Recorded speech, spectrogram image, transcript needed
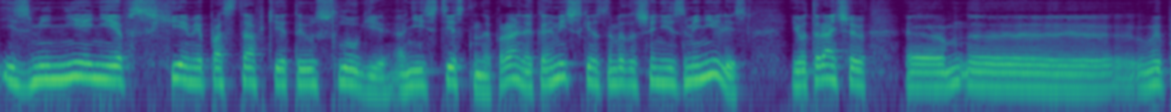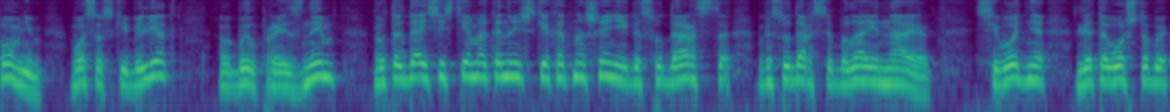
изменения в схеме поставки этой услуги, они естественны, правильно? Экономические взаимоотношения изменились. И вот раньше, э, э, мы помним, ВОСовский билет был проездным, но тогда и система экономических отношений государства, в государстве была иная. Сегодня для того, чтобы...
